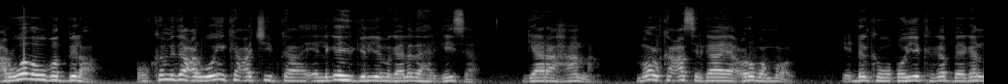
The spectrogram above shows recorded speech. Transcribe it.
carwada ubadbila oo ka mid ah carwooyinka cajiibka ah ee laga hirgeliyey magaalada hargeysa gaar ahaana moolka casriga ah ee curuba mool ee dhanka waqooyi kaga beegan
